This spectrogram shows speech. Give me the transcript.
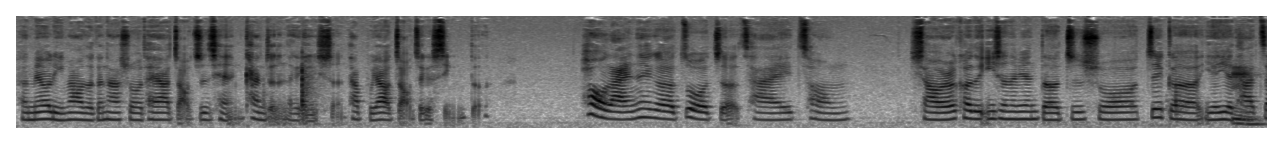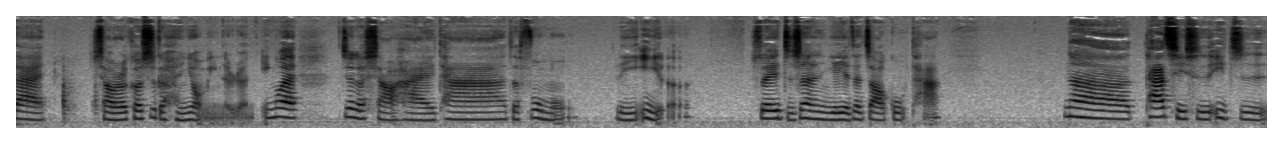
很没有礼貌的跟他说，他要找之前看诊的那个医生，他不要找这个新的。后来，那个作者才从小儿科的医生那边得知说，这个爷爷他在小儿科是个很有名的人，因为。这个小孩他的父母离异了，所以只剩爷爷在照顾他。那他其实一直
